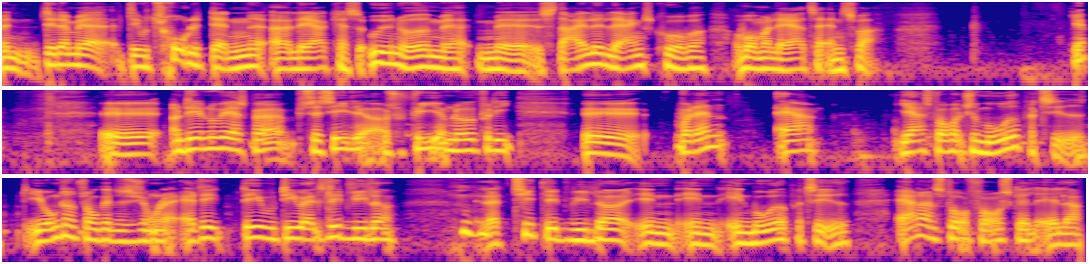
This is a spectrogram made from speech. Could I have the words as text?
men det der med, det er utroligt dannende at lære at kaste ud i noget med, med stejle læringskurver, og hvor man lærer at tage ansvar. Øh, og det nu vil jeg spørge Cecilia og Sofie om noget, fordi øh, hvordan er jeres forhold til moderpartiet i ungdomsorganisationer? Er det, det er jo, de er jo altid lidt vildere, eller tit lidt vildere end, end, end moderpartiet. Er der en stor forskel, eller,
